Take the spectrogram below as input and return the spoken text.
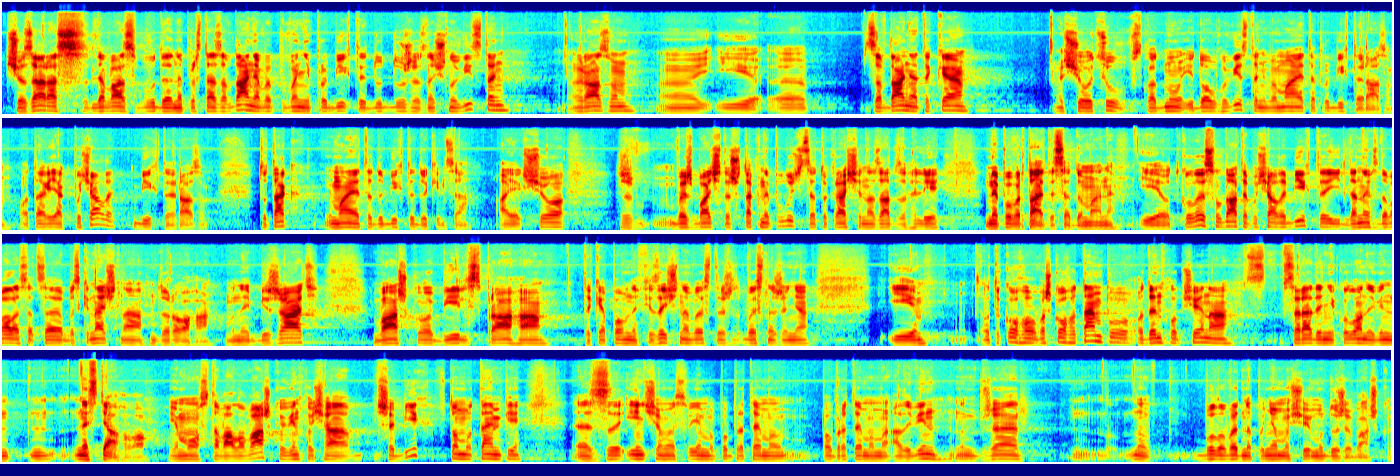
що зараз для вас буде непросте завдання, ви повинні пробігти дуже значну відстань разом. Е, І е, завдання таке, що цю складну і довгу відстань ви маєте пробігти разом. Отак, як почали бігти разом, то так і маєте добігти до кінця. А якщо ви ж бачите, що так не вийде, то краще назад взагалі не повертайтеся до мене. І от коли солдати почали бігти, і для них здавалося, це безкінечна дорога. Вони біжать важко, біль, спрага, таке повне фізичне виснаження. І от такого важкого темпу один хлопчина всередині колони він не стягував. Йому ставало важко. Він, хоча ще біг в тому темпі е, з іншими своїми побратимами, побратимами але він ну, вже ну, було видно по ньому, що йому дуже важко.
